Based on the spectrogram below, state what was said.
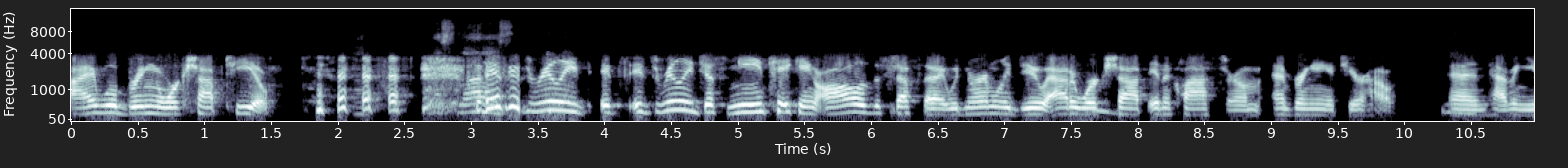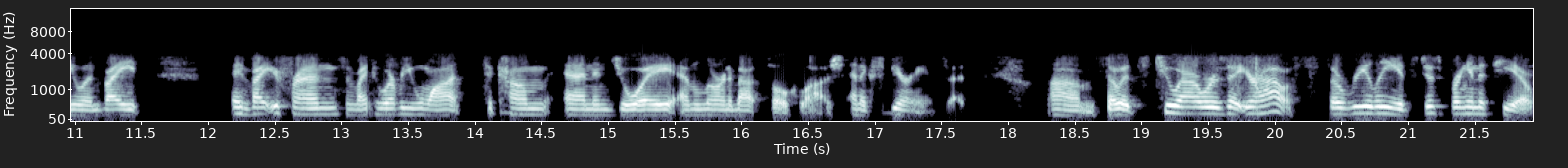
I will bring a workshop to you. so this is really it's it's really just me taking all of the stuff that I would normally do at a mm. workshop in a classroom and bringing it to your house mm-hmm. and having you invite invite your friends, invite whoever you want to come and enjoy and learn about soul collage and experience it. Um, so it's two hours at your house. So really, it's just bringing it to you.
